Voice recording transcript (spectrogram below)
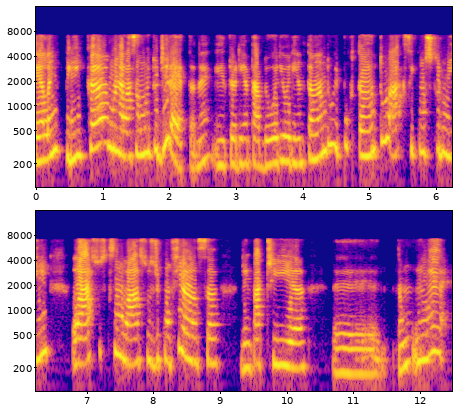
ela implica uma relação muito direta, né, entre orientador e orientando, e, portanto, há que se construir laços que são laços de confiança, de empatia. É, então, não é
